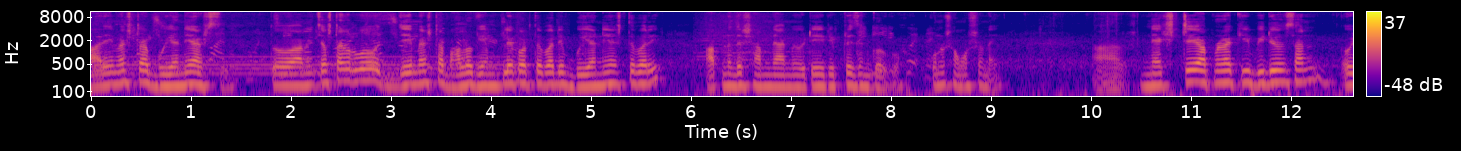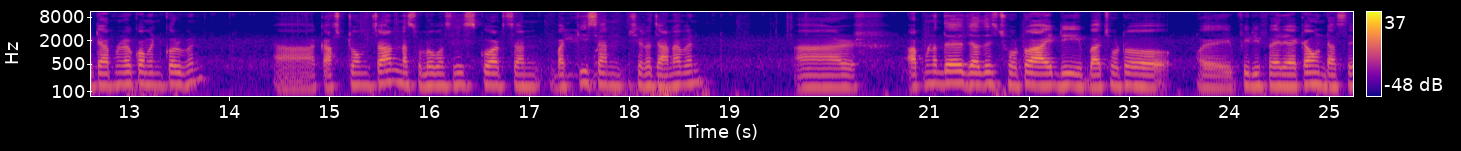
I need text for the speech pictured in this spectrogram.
আর এই ম্যাচটা বুইয়া নিয়ে আসছি। তো আমি চেষ্টা করব যে ম্যাচটা ভালো গেম প্লে করতে পারি, বুইয়া নিয়ে আসতে পারি। আপনাদের সামনে আমি ওইটাই রিপ্রেজেন্ট করব। কোনো সমস্যা নাই। আর নেক্সটে আপনারা কি ভিডিও চান ওইটা আপনারা কমেন্ট করবেন। কাস্টম চান না সোলো বাসেস স্কোয়াড চান বা কী চান সেটা জানাবেন। আর আপনাদের যাদের ছোট আইডি বা ছোট ওই ফ্রি ফায়ার অ্যাকাউন্ট আছে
